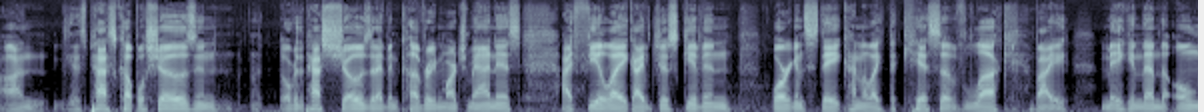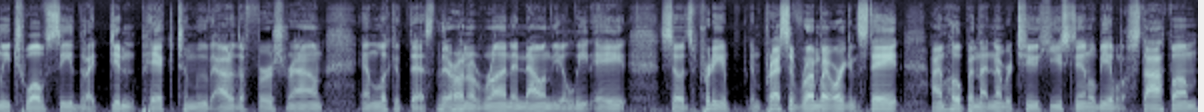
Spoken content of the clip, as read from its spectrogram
on this past couple shows and over the past shows that I've been covering March Madness, I feel like I've just given Oregon State kind of like the kiss of luck by making them the only 12 seed that I didn't pick to move out of the first round. And look at this, they're on a run and now in the Elite Eight. So it's a pretty impressive run by Oregon State. I'm hoping that number two, Houston, will be able to stop them.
